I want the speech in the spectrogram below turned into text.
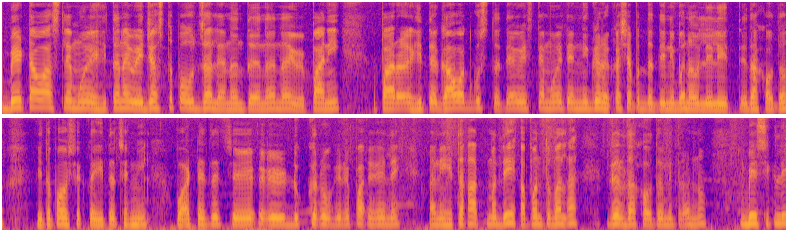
बेटावा असल्यामुळे इथं नव्हे जास्त पाऊस झाल्यानंतर न नव्हे पाणी पार इथं गावात घुसतं त्यावेळेस त्यामुळे त्यांनी घरं कशा पद्धतीने बनवलेली आहेत ते दाखवतो. इथं पाहू शकता इथंच त्यांनी वाटेतच डुक्कर वगैरे पाळलेले आहे आणि इथं आतमध्ये आपण तुम्हाला घर दाखवतो मित्रांनो. बेसिकली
